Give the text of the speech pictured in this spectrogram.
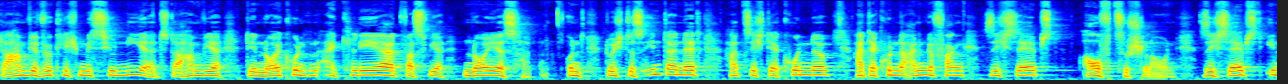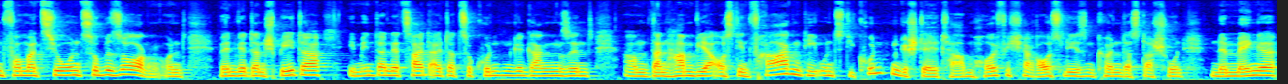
da haben wir wirklich missioniert. Da haben wir den Neukunden erklärt, was wir Neues hatten. Und durch das Internet hat sich der Kunde, hat der Kunde angefangen, sich selbst aufzuschlauen, sich selbst Informationen zu besorgen. Und wenn wir dann später im Internetzeitalter zu Kunden gegangen sind, ähm, dann haben wir aus den Fragen, die uns die Kunden gestellt haben, häufig herauslesen können, dass da schon eine Menge,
